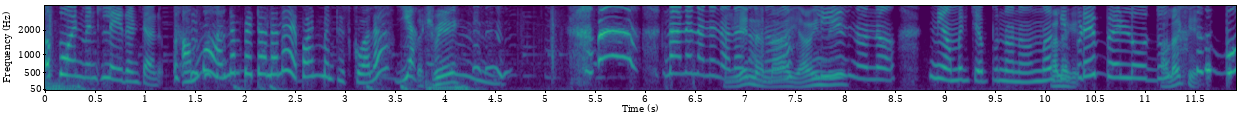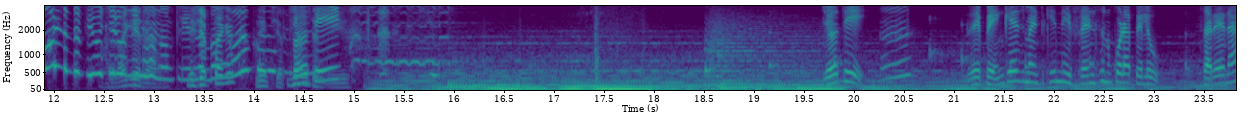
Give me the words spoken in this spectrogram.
అపాయింట్మెంట్ లేదంటాను అమ్మ అన్నం పెట్టాలనే అపాయింట్మెంట్ తీసుకోవాలా యా లక్ష్మి! నాన్న నాన్న నాన్న ఏం నాన్న? నాన్న ఏమైంది? ప్లీజ్ నాన్న నీ అమ్మకి చెప్పు నాన్న నాకు అలాగే. ఇప్పుడే పెళ్ళొద్దు అలాగే. నాకు బోల్డ్ అంత ఫ్యూచర్ ఉంది అలాగే రా. నాన్న ప్లీజ్ నేను చెప్తాగా? నేను చెప్తాను జ్యోతి. తల్లి. జ్యోతి రేపు ఎంగేజ్మెంట్కి నీ ఫ్రెండ్స్ని కూడా పిలువు. సరేనా?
